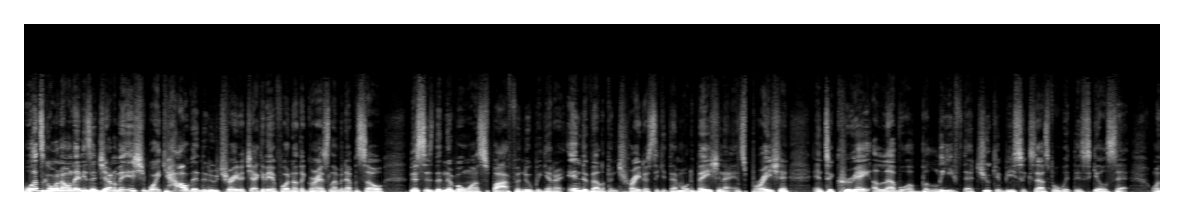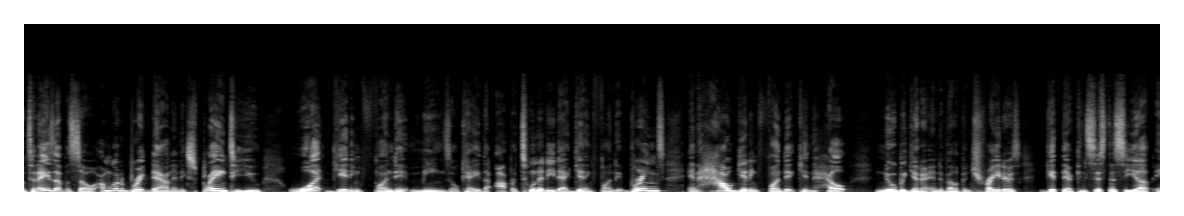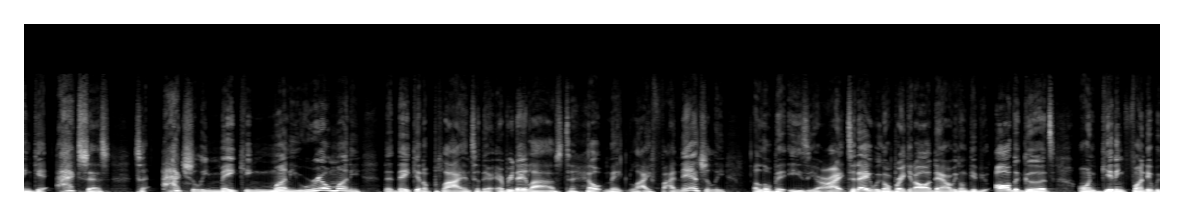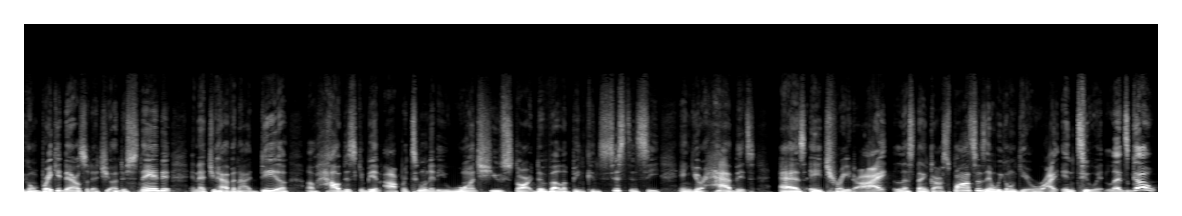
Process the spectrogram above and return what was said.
What's going on, ladies and gentlemen? It's your boy Calvin, the new trader, checking in for another Grand Slamming episode. This is the number one spot for new beginner and developing traders to get that motivation, that inspiration, and to create a level of belief that you can be successful with this skill set. On today's episode, I'm going to break down and explain to you what getting funded means, okay? The opportunity that getting funded brings and how getting funded can help new beginner and developing traders get their consistency up and get access to actually making money, real money that they can apply into their everyday lives to help make life financially a little bit easier. All right. Today, we're going to break it all down. We're going to give you all the goods on getting funded. We're going to break it down so that you understand it and that you have an idea of how this can be an opportunity once you start developing consistency in your habits as a trader. All right. Let's thank our sponsors and we're going to get right into it. Let's go.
